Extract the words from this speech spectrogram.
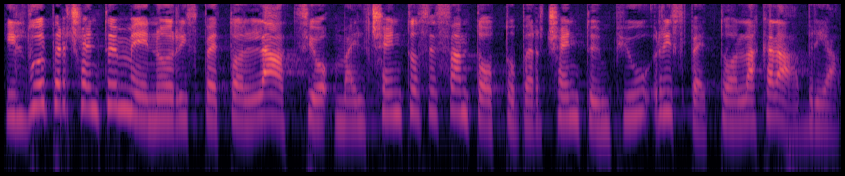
il 2% in meno rispetto al Lazio, ma il 168% in più rispetto alla Calabria.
